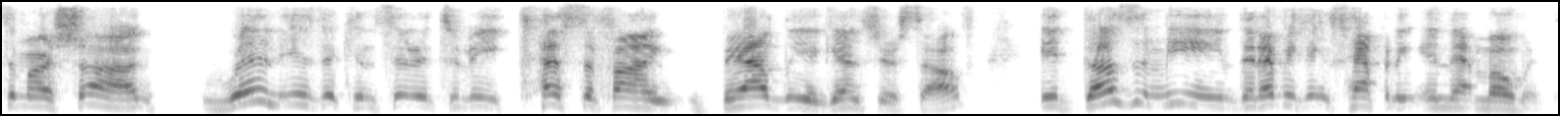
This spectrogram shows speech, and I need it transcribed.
the Marshag, when is it considered to be testifying badly against yourself? It doesn't mean that everything's happening in that moment.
